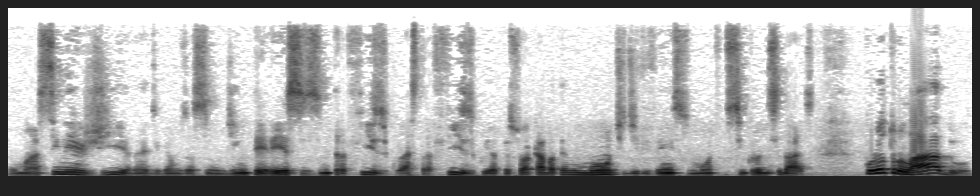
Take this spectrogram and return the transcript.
uma sinergia, né, digamos assim, de interesses intrafísico, extrafísico, e a pessoa acaba tendo um monte de vivências, um monte de sincronicidades. Por outro lado,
